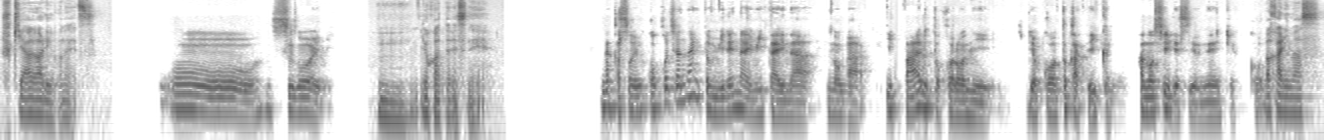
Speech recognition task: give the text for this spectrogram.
吹き上がるようなやつ。おー、すごい。うん、よかったですね。なんかそういうここじゃないと見れないみたいなのがいっぱいあるところに旅行とかって行くの楽しいですよね、結構。わかります。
